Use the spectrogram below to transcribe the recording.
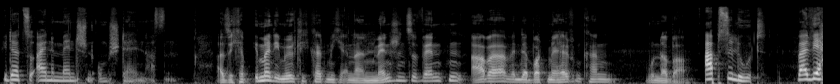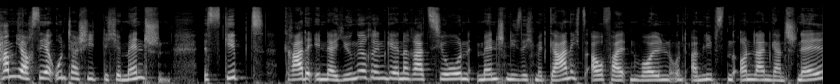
wieder zu einem Menschen umstellen lassen. Also ich habe immer die Möglichkeit, mich an einen Menschen zu wenden, aber wenn der Bot mir helfen kann, wunderbar. Absolut. Weil wir haben ja auch sehr unterschiedliche Menschen. Es gibt gerade in der jüngeren Generation Menschen, die sich mit gar nichts aufhalten wollen und am liebsten online ganz schnell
